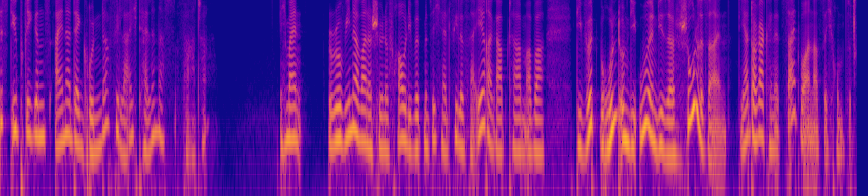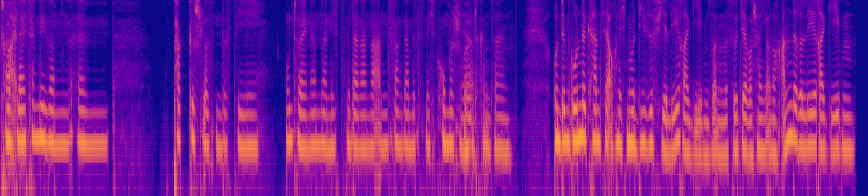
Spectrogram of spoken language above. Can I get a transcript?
Ist übrigens einer der Gründer vielleicht Helenas Vater? Ich meine, Rowena war eine schöne Frau, die wird mit Sicherheit viele Verehrer gehabt haben, aber die wird rund um die Uhr in dieser Schule sein. Die hat doch gar keine Zeit, woanders sich rumzutreiben. Aber vielleicht haben die so einen ähm, Pakt geschlossen, dass die untereinander nichts miteinander anfangen, damit es nicht komisch ja, wird. Das kann sein. Und im Grunde kann es ja auch nicht nur diese vier Lehrer geben, sondern es wird ja wahrscheinlich auch noch andere Lehrer geben.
